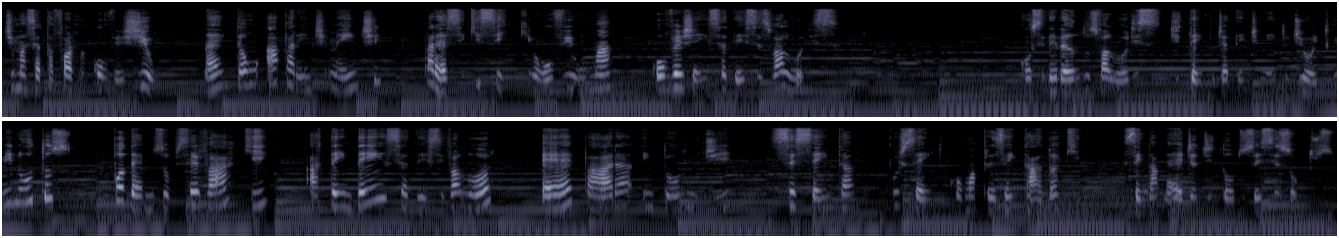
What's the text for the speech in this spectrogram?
de uma certa forma, convergiu? Né? Então, aparentemente, parece que sim, que houve uma convergência desses valores. Considerando os valores de tempo de atendimento de 8 minutos, podemos observar que a tendência desse valor é para em torno de 60%, como apresentado aqui, sendo a média de todos esses outros.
